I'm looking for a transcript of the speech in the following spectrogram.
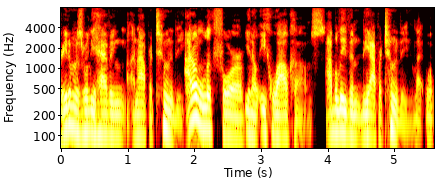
Freedom is really having an opportunity. I don't look for, you know, equal outcomes. I believe in the opportunity, like what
